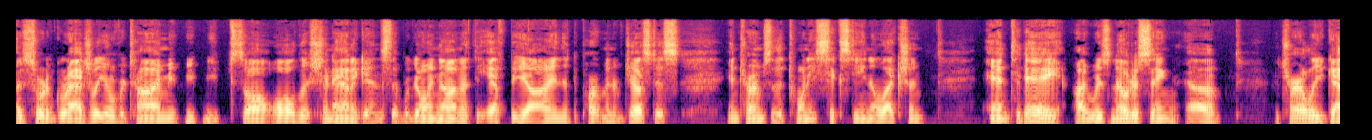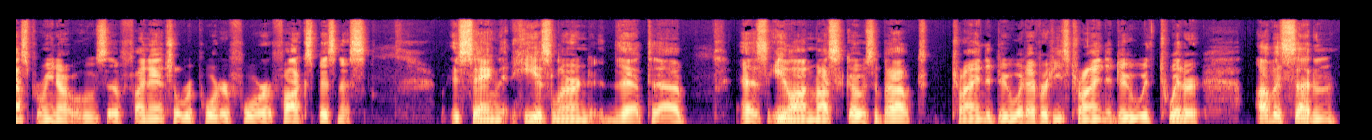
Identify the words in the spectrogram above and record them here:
uh, sort of gradually over time, you, you, saw all the shenanigans that were going on at the FBI and the Department of Justice in terms of the 2016 election. And today, I was noticing uh, Charlie Gasparino, who's a financial reporter for Fox Business, is saying that he has learned that uh, as Elon Musk goes about trying to do whatever he's trying to do with Twitter, of a sudden,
